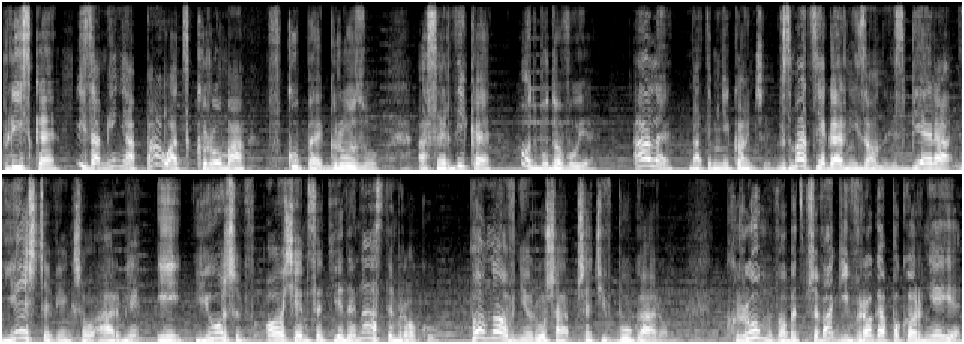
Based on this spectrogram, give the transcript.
Pliskę i zamienia pałac Kruma w kupę gruzu. A Serdikę odbudowuje. Ale na tym nie kończy. Wzmacnia garnizony, zbiera jeszcze większą armię i już w 811 roku ponownie rusza przeciw Bułgarom. Krum wobec przewagi wroga pokornieje,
